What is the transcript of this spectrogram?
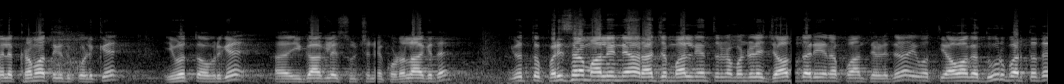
ಮೇಲೆ ಕ್ರಮ ತೆಗೆದುಕೊಳ್ಳಿಕ್ಕೆ ಇವತ್ತು ಅವರಿಗೆ ಈಗಾಗಲೇ ಸೂಚನೆ ಕೊಡಲಾಗಿದೆ. ಇವತ್ತು ಪರಿಸರ ಮಾಲಿನ್ಯ, ರಾಜ್ಯ ಮಾಲಿನ್ಯ ನಿಯಂತ್ರಣ ಮಂಡಳಿ ಜವಾಬ್ದಾರಿ ಏನಪ್ಪ ಅಂತ ಹೇಳಿದರೆ, ಇವತ್ತು ಯಾವಾಗ ದೂರು ಬರ್ತದೆ,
